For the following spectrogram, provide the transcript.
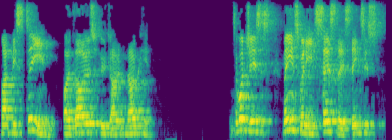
might be seen by those who don't know Him. So, what Jesus means when He says these things is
